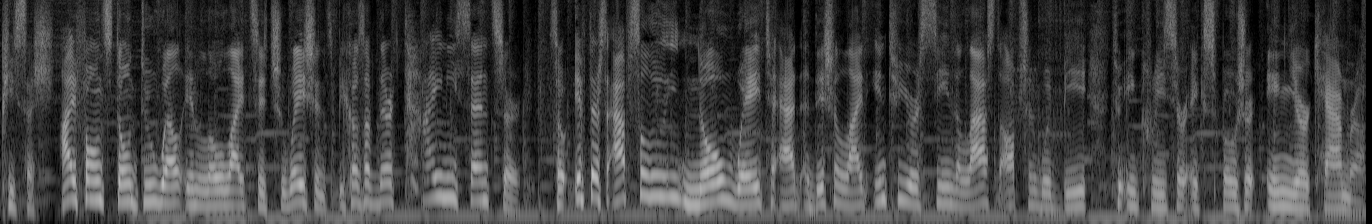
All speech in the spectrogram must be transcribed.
piece of sh iPhones don't do well in low light situations because of their tiny sensor. So if there's absolutely no way to add additional light into your scene, the last option would be to increase your exposure in your camera.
